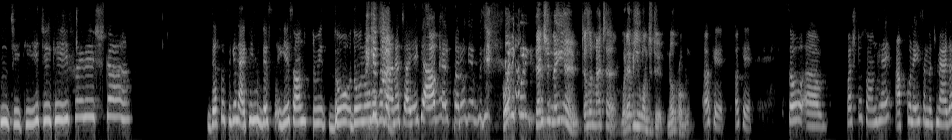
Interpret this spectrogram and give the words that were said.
जिगी जिगी फरिश्ता। Just second I think this ये सॉन्ग दो दो लोगों को गाना चाहिए कि आप हेल्प करोगे मुझे। कोई नहीं कोई टेंशन नहीं है doesn't matter whatever you want to do no problem okay okay so स्पष्ट सॉन्ग है आपको नहीं समझ में आएगा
